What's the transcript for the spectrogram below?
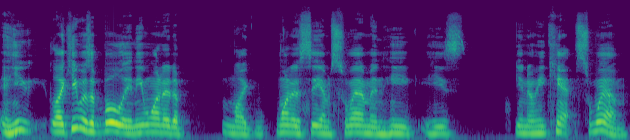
And he like he was a bully and he wanted to like wanted to see him swim and he he's you know he can't swim.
